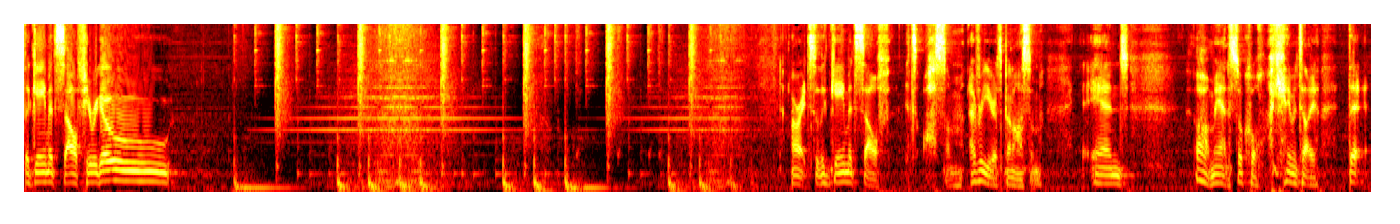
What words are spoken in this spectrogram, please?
the game itself. Here we go. All right, so the game itself, it's awesome. Every year it's been awesome. And oh man, it's so cool. I can't even tell you. The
